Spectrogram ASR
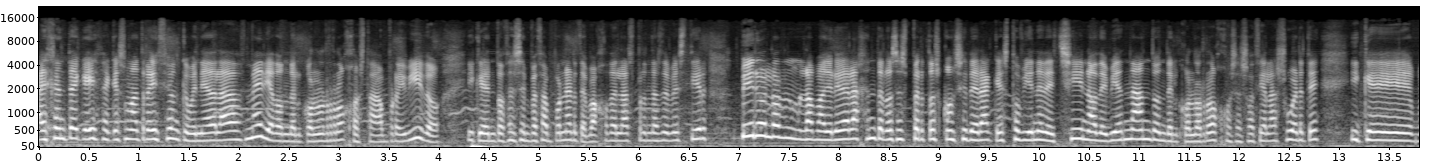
Hay gente que dice que es una tradición que venía de la Edad Media, donde el color rojo estaba prohibido y que entonces se empezó a poner debajo de las prendas de vestir, pero lo- la mayoría de la gente, los expertos, considera que esto viene de China o de Vietnam, donde el color rojo se asocia a la suerte y que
